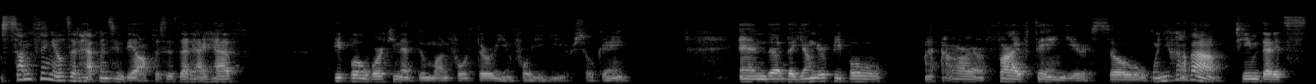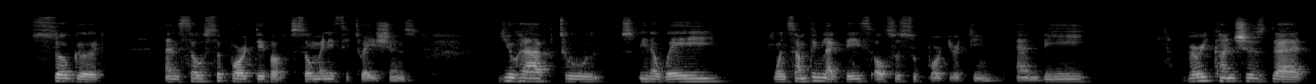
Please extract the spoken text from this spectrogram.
something else that happens in the office is that I have people working at Dumont for 30 and 40 years, okay? And uh, the younger people are five, ten years. So when you have a team that is so good and so supportive of so many situations, you have to, in a way, when something like this, also support your team and be very conscious that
